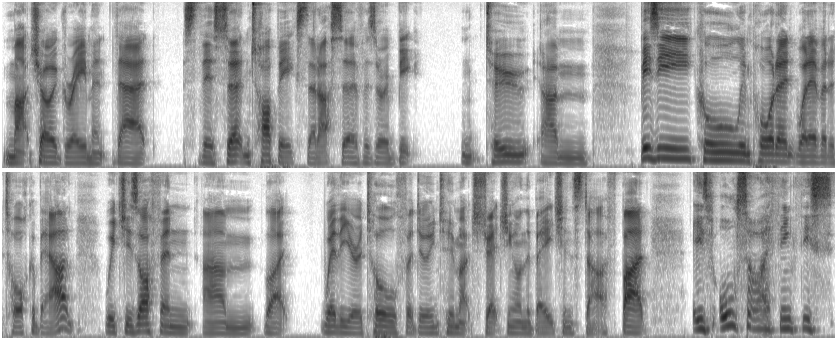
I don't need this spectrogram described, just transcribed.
macho agreement that there's certain topics that us surfers are a bit too um, busy, cool, important, whatever to talk about, which is often um, like whether you're a tool for doing too much stretching on the beach and stuff, but is also I think this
